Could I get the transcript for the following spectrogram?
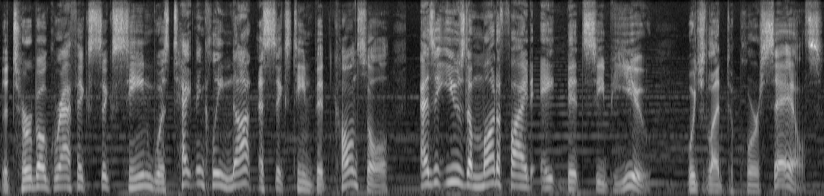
The TurboGrafx 16 was technically not a 16-bit console, as it used a modified 8-bit CPU, which led to poor sales.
